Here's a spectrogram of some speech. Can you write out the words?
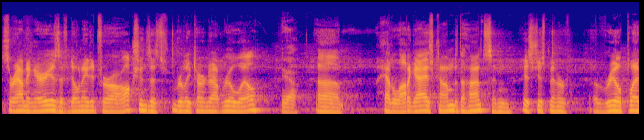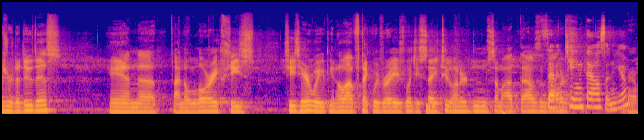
surrounding areas have donated for our auctions. It's really turned out real well. Yeah. Uh, had a lot of guys come to the hunts, and it's just been a, a real pleasure to do this. And uh, I know Lori, she's she's here. We, you know, I think we've raised, what'd you say, two hundred and some odd thousand dollars Seventeen thousand, yep.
